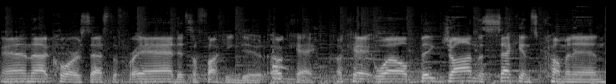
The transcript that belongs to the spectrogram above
And of course, that's the friend. It's a fucking dude. Okay. Okay, well, Big John the Second's coming in.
